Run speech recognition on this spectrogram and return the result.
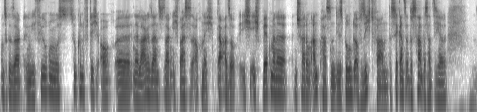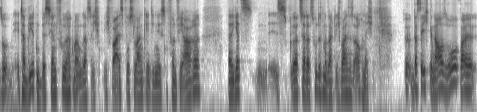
uns gesagt, irgendwie Führung muss zukünftig auch äh, in der Lage sein zu sagen, ich weiß es auch nicht. Ja. Also ich, ich werde meine Entscheidung anpassen. Dieses berühmte auf Sicht fahren, das ist ja ganz interessant. Das hat sich ja so etabliert ein bisschen. Früher hat man gesagt, ich, ich weiß, wo es lang geht die nächsten fünf Jahre. Äh, jetzt gehört es ja dazu, dass man sagt, ich weiß es auch nicht. Äh, das sehe ich genauso, weil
